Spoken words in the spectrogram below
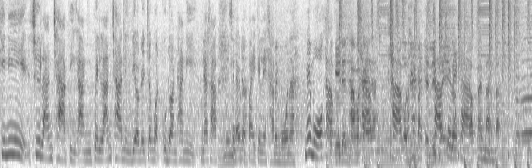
ที่นี่ชื่อร้านชาผิงอัน เป็นร้านชาหนึ่งเดียวในจังหวัดอุดรธานีนะครับไม่โม้เสร็จแล้วนะเดี๋ยวไปกันเลยครับ ไม่โม้นะ ไม่โม้ครับโอเคเดินทางมาไกลนะครับโอเคไปเดี๋ยวรีบครับไปเชิญเลยครับ ไปไปไป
